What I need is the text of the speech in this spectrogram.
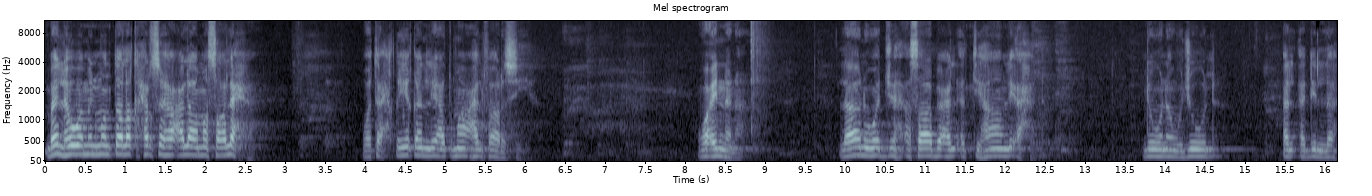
بل هو من منطلق حرصها على مصالحها وتحقيقا لأطماعها الفارسيه وإننا لا نوجه أصابع الاتهام لأحد دون وجود الأدلة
